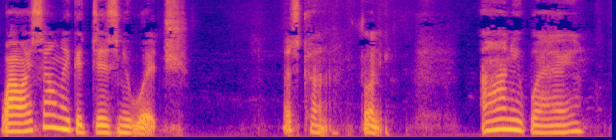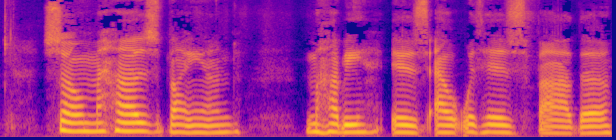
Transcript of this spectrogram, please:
wow, I sound like a Disney witch. That's kind of funny. Anyway, so my husband my hubby is out with his father.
